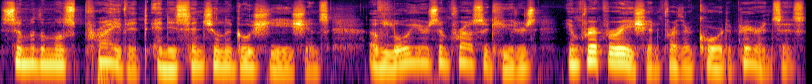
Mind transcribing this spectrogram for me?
some of the most private and essential negotiations of lawyers and prosecutors in preparation for their court appearances.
